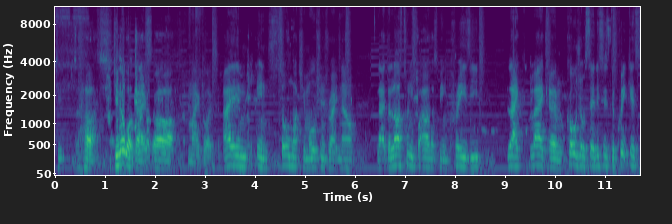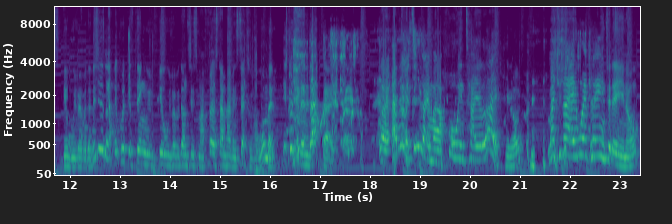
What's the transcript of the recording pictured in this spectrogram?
Do, uh, do you know what, guys? Oh my God, I am in so much emotions right now. Like the last 24 hours has been crazy. Like like um Kojo said, this is the quickest deal we've ever done. This is like the quickest thing we've deal we've ever done since my first time having sex with a woman. It's quicker than that, guys. Like I've never seen that in my whole entire life, you know. Manchester United weren't playing today, you know.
